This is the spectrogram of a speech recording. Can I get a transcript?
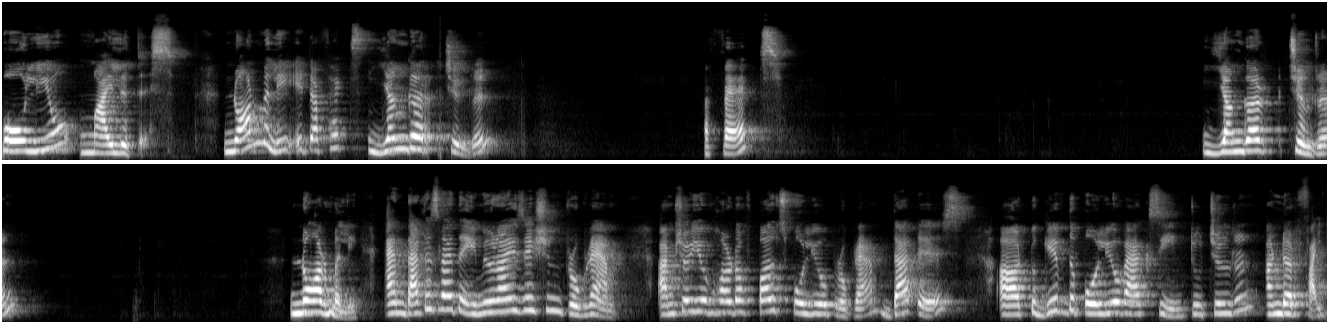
poliomyelitis. Normally, it affects younger children, affects younger children normally. And that is why the immunization program i'm sure you've heard of pulse polio program. That is uh, to give the polio vaccine to children under 5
